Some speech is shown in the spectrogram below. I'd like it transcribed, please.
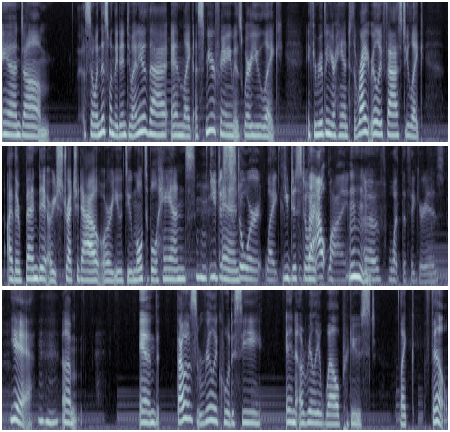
and um so in this one they didn't do any of that and like a smear frame is where you like if you're moving your hand to the right really fast you like either bend it or you stretch it out or you do multiple hands You And distort like you distort the outline Mhm. of what the figure is. yeah Mm-hmm. um and that was really cool to see in a really well produced like film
